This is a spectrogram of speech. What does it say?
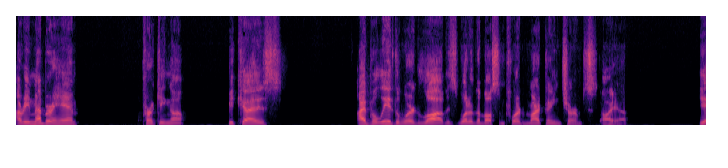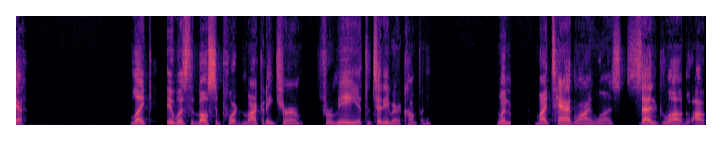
I remember him perking up because I believe the word love is one of the most important marketing terms. Oh yeah, yeah. Like it was the most important marketing term for me at the teddy bear company when my tagline was send love. Wow.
